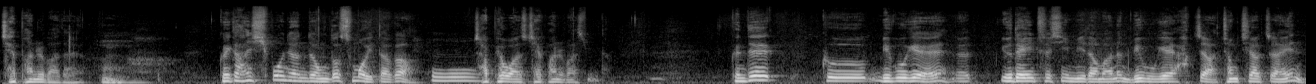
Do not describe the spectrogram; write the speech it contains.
재판을 받아요. 그러니까 한 15년 정도 숨어 있다가 잡혀와서 재판을 받습니다. 근데 그 미국의 유대인 출신입니다만은 미국의 학자, 정치학자인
